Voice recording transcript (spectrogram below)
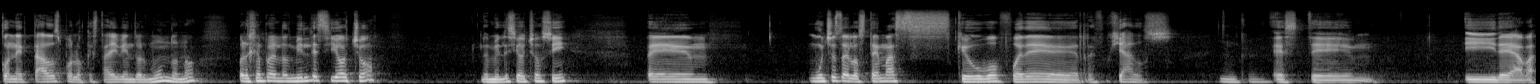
conectados por lo que está viviendo el mundo, ¿no? Por ejemplo, en 2018, 2018 sí, em, muchos de los temas que hubo fue de refugiados. Este, y de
